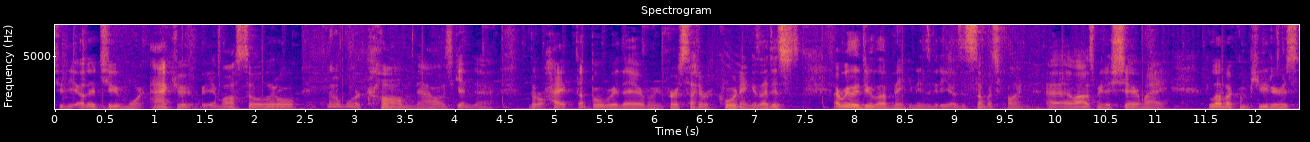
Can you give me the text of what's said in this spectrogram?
to the other two more accurately. I'm also a little little more calm now. I was getting a little hyped up over there when we first started recording because I just I really do love making these videos. It's so much fun. Uh, it allows me to share my love of computers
